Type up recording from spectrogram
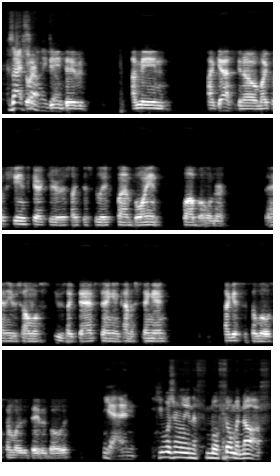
Because I I certainly see do. David. I mean, I guess you know Michael Sheen's character is like this really flamboyant club owner, and he was almost he was like dancing and kind of singing. I guess it's a little similar to David Bowie. Yeah, and he wasn't really in the film enough,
